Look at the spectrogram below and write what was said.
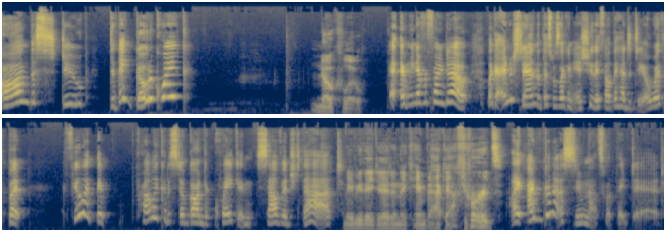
on the stoop. Did they go to Quake? No clue. And we never find out. Like, I understand that this was like an issue they felt they had to deal with, but I feel like they probably could have still gone to Quake and salvaged that. Maybe they did and they came back afterwards. I, I'm gonna assume that's what they did.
